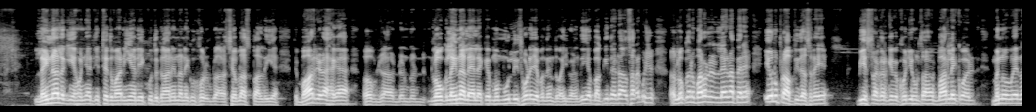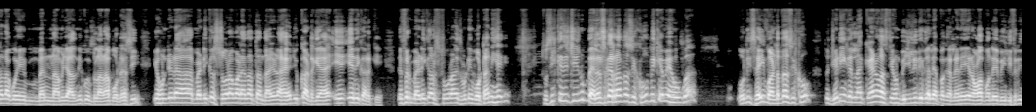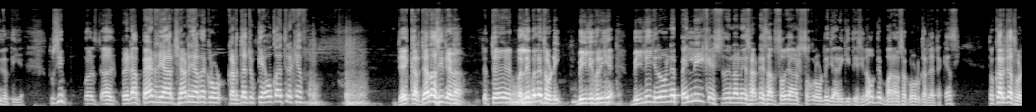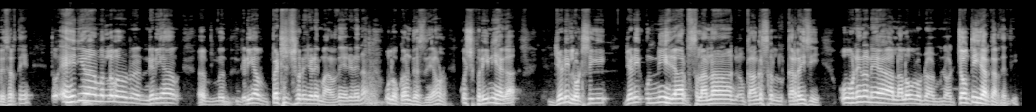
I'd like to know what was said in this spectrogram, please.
ਲਾਈਨਾਂ ਲੱਗੀਆਂ ਹੋਈਆਂ ਜਿੱਥੇ ਦਵਾਈਆਂ ਦੀ ਇੱਕੋ ਦੁਕਾਨ ਇਹਨਾਂ ਨੇ ਕੋਈ ਖੋਲ੍ਹ- ਸਿਵਲ ਹਸਪਤਾਲ ਦੀ ਹੈ ਤੇ ਬਾਹਰ ਜਿਹੜਾ ਹੈਗਾ ਲੋਕ ਲਾਈਨਾਂ ਲੈ ਲੈ ਕੇ ਮਾਮੂਲੀ ਥੋੜੇ ਜਿਹੇ ਬੰਦੇ ਨੂੰ ਦਵਾਈ ਮਿਲਦੀ ਹੈ, ਬਾਕੀ ਤਾਂ ਸਾਰਾ ਕੁਝ ਲੋਕਾਂ ਨੂੰ ਬਾਹਰੋਂ ਲੈਣਾ ਪੈ ਰਿਹਾ, ਇਹ ਉਹਨੂੰ ਪ੍ਰਾਪਤੀ ਦੱਸ ਰਹੇ ਹੈ ਵੀ ਇਸ ਤਰ੍ਹਾਂ ਕਰਕੇ ਵੇਖੋ ਜੀ, ਹੁਣ ਤਾਂ ਬਾਹਰਲੇ ਕੋਈ- ਮੈਨੂੰ ਇਹਨਾਂ ਦਾ ਕੋਈ, ਮੈਨੂੰ ਨਾਮ ਯਾਦ ਨਹੀਂ, ਕੋਈ ਬੁਲਾਰਾ ਬੋਲ ਰਿਹਾ ਸੀ ਕਿ ਹੁਣ ਜਿਹੜਾ ਮੈਡੀਕਲ ਸਟੋਰਾਂ ਵਾਲਿਆਂ ਦਾ ਧੰਦਾ ਜਿਹੜਾ ਹੈ ਜੀ ਘਟ ਗਿਆ ਇਹ, ਇਹਦੇ ਕਰਕੇ ਤੇ ਫਿਰ ਮੈਡੀਕਲ ਸਟੋਰ ਵਾਲੇ ਤੁਹਾਡੀਆਂ ਵੋਟਾਂ ਨਹੀਂ ਹੈਗੇ ਤੁਸੀਂ ਕਿਸੇ ਚੀਜ਼ ਨੂੰ ਬੈਲੈਂਸ ਕਰਨਾ ਤਾਂ ਸਿੱਖੋ ਵੀ ਕਿਵੇਂ ਹੋਊਗਾ। ਉਹਦੀ ਸਹੀ ਵੰਡ ਤਾਂ ਸਿੱਖੋ। ਤੇ ਜਿਹੜੀਆਂ ਗੱਲਾਂ ਕਹਿਣ ਵਾਸਤੇ ਹੁਣ ਬਿਜਲੀ ਦੀ ਗੱਲ ਆਪਾਂ ਕਰ ਲੈਣੇ ਇਹ ਰੌਲਾ ਪਾਉਂਦੇ ਬਿਜਲੀ ਫਰੀ ਦਿੱਤੀ ਹੈ। ਤੁਸੀਂ ਅ, ਅ, ਜਿਹੜਾ 65000 66000 ਦਾ ਕਰੋੜ ਕਰਜ਼ਾ ਚੁੱਕਿਆ ਉਹ ਕਾਹਤੇ ਰੱਖਿਆ ਫਿਰ? ਜੇ ਕਰਜ਼ਾ ਤਾਂ ਅਸੀਂ ਦੇਣਾ ਤੇ ਬੱਲੇ ਬੱਲੇ ਤੁਹਾਡੀ ਬਿਜਲੀ ਫਰੀ ਹੈ। ਬਿਜਲੀ ਜਦੋਂ ਉਹਨਾਂ ਨੇ ਪਹਿਲੀ ਕਿਸ਼ਤ ਇਹਨਾਂ ਨੇ 750 ਜਾਂ 800 ਕਰੋੜ ਦੀ ਜਾਰੀ ਕੀਤੀ ਸੀ ਨਾ ਉਹਤੇ 1200 ਕਰੋੜ ਕਰਜ਼ਾ ਚੱਕਿਆ ਸੀ। ਤਾਂ ਕਰਜ਼ਾ ਤੁਹਾਡੇ ਸਿਰ ਤੇ ਹੈ। ਤਾਂ ਇਹੋ ਜਿਹੀਆਂ ਮਤਲਬ ਜਿਹੜੀਆਂ ਜਿਹੜੀਆਂ ਪਿੱਠ ਛੁਰੇ ਜਿਹੜੇ ਮਾਰਦੇ ਆ ਜਿਹੜੇ ਨਾ, ਉਹ ਲੋਕਾਂ ਨੂੰ ਦਿਸਦੇ ਆ ਹੁਣ। ਕੁਝ ਫਰੀ ਨਹੀਂ ਹੈਗਾ। ਜਿਹੜੀ ਲੁੱਟ ਸੀਗੀ, ਜਿਹੜੀ 19000 ਸਾਲਾਨਾ ਕਾਂਗਰਸ ਕਰ ਰਹੀ ਸੀ, ਉਹ ਹੁਣ ਇਹਨਾਂ ਨੇ, ਲਾ ਲਓ 34000 ਕਰ ਦਿੱਤੀ।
